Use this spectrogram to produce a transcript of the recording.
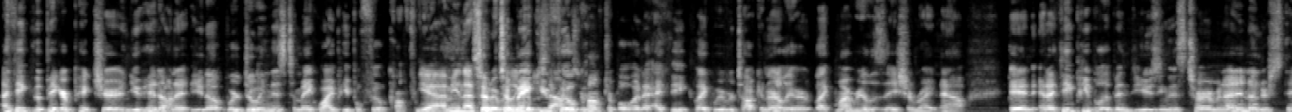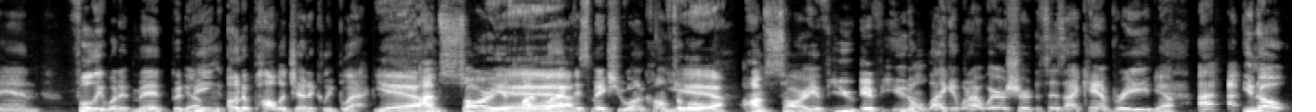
I think the bigger picture, and you hit on it, you know, we're doing this to make white people feel comfortable. yeah. I mean, that's to, what it to make you feel to. comfortable. And I think, like we were talking earlier, like my realization right now, and, and I think people have been using this term, and I didn't understand fully what it meant, but Yep. being unapologetically black. Yeah, I'm sorry if my blackness makes you uncomfortable. yeah, I'm sorry if you if you don't like it when I wear a shirt that says I can't breathe. yeah, I, I you know,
